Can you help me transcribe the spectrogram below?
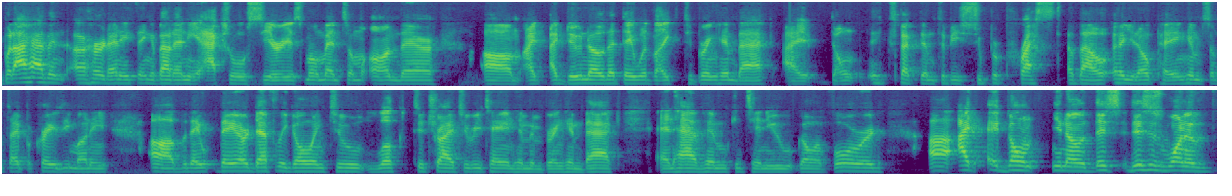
but I haven't uh, heard anything about any actual serious momentum on there. Um, I, I do know that they would like to bring him back. I don't expect them to be super pressed about uh, you know paying him some type of crazy money, uh, but they they are definitely going to look to try to retain him and bring him back and have him continue going forward. Uh, I, I don't you know this this is one of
